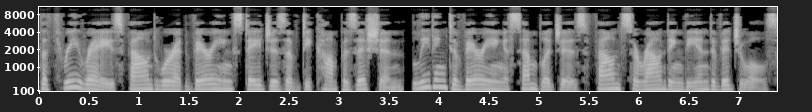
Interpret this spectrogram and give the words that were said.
The three rays found were at varying stages of decomposition, leading to varying assemblages found surrounding the individuals.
